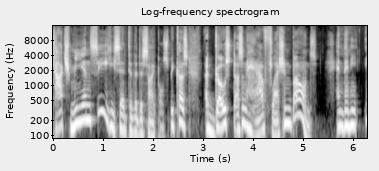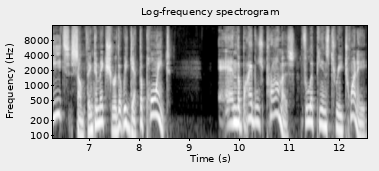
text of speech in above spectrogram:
Touch me and see, he said to the disciples, because a ghost doesn't have flesh and bones. And then he eats something to make sure that we get the point. And the Bible's promise, Philippians 3:20,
